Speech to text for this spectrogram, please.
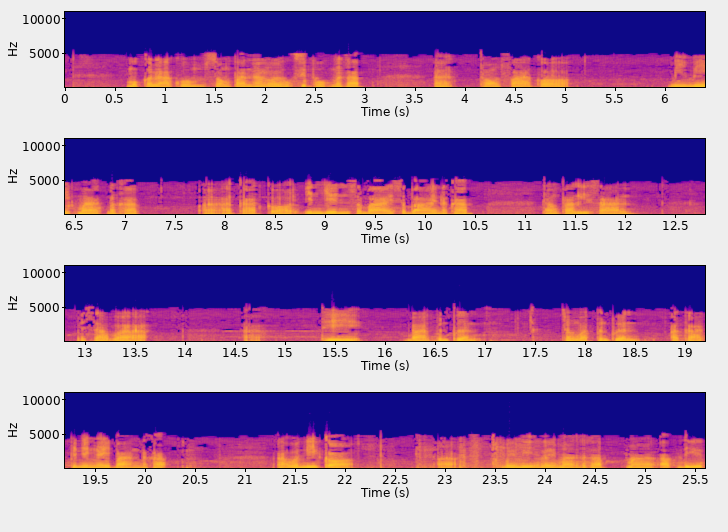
8 มกราคม 2566 นะครับท้องฟ้าก็ มีเมฆมากนะครับอากาศก็เย็นๆ สบายๆ นะครับ ทางภาคอีสาน ไม่ทราบว่าที่บ้านเพื่อนๆ จังหวัดเพื่อนๆ อากาศเป็นยังไงบ้างนะครับ วันนี้ก็ไม่มีอะไรมากนะครับ มาอัปเดต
